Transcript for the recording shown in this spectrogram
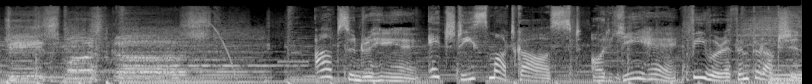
HD Smartcast. आप सुन रहे हैं एच डी स्मार्ट कास्ट और ये है फीवर एफ़ प्रोडक्शन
